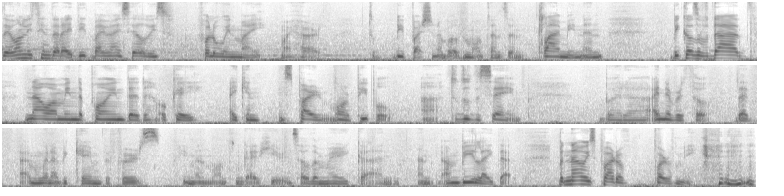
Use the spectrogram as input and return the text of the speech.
The only thing that I did by myself is following my, my heart to be passionate about mountains and climbing and because of that, now I'm in the point that, okay, I can inspire more people uh, to do the same. But uh, I never thought that I'm gonna become the first female mountain guide here in South America and, and, and be like that. But now it's part of, part of me.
